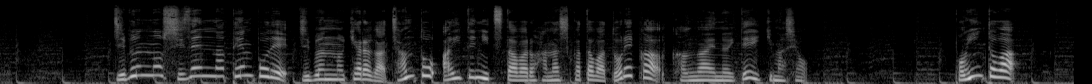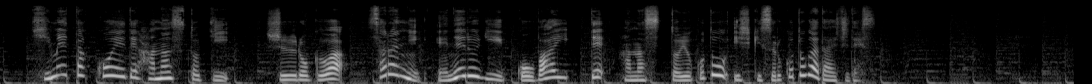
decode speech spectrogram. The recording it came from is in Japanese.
自分の自然なテンポで自分のキャラがちゃんと相手に伝わる話し方はどれか考え抜いていきましょう。ポイントは決めた声で話す時収録はさらにエネルギー5倍で話すということを意識することが大事です。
